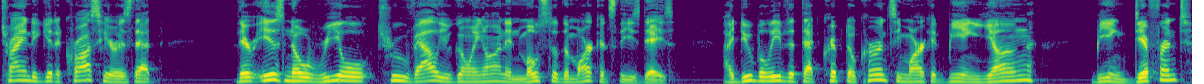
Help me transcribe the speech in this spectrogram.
trying to get across here is that there is no real true value going on in most of the markets these days. I do believe that that cryptocurrency market being young, being different,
